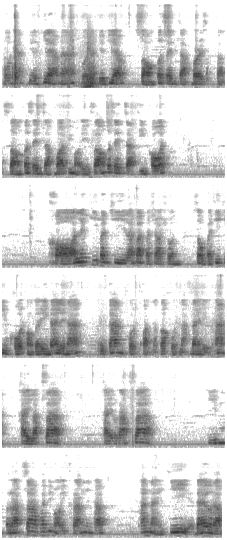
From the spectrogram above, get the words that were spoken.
โบนัสเดือนที่แล้วนะโบนัสเดื อนที่แล้วสองเปอร์เซ็นจากบริษัทสองเปอร์เซ็นจากบอสพี่หมอเอสองเปอร์เซ็นจากทีมโค้ชขอเลขที่บัญชีและบัตรประชาชน ส่งไปที่ทีมโค้ชของตัวเองได้เลยนะครูก้างโค้ชขวัญแล้วก็โค้ชหลักได้เลยอะใครรับทราบ ใครรับทราบทีมรับทราบให้พี่หมออีกครั้งหนึ่งครับ ท่านไหนที่ได้รับ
